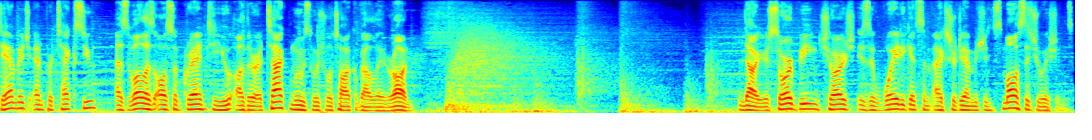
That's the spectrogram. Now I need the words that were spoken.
damage and protects you, as well as also granting you other attack moves which we'll talk about later on. Now, your sword being charged is a way to get some extra damage in small situations,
